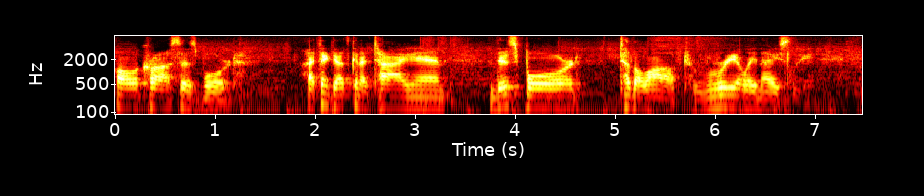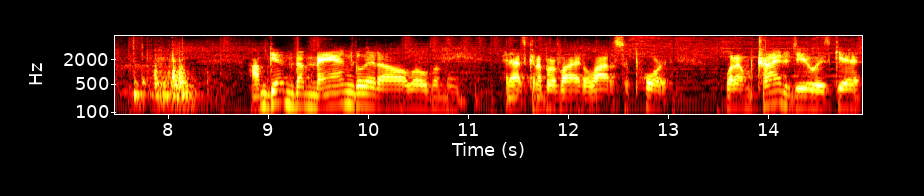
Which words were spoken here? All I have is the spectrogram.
all across this board. I think that's going to tie in this board to the loft really nicely. I'm getting the man glitter all over me and that's going to provide a lot of support. What I'm trying to do is get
